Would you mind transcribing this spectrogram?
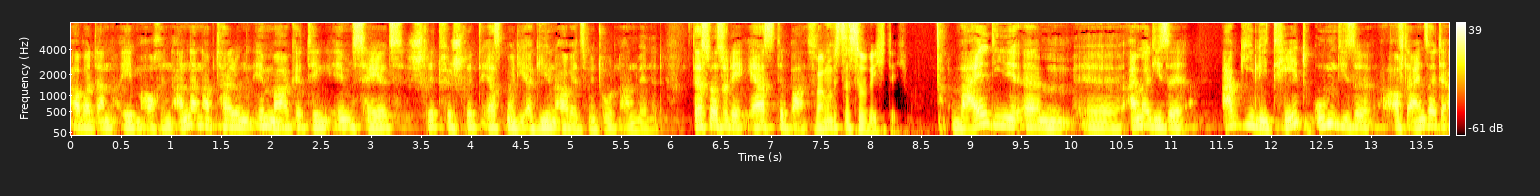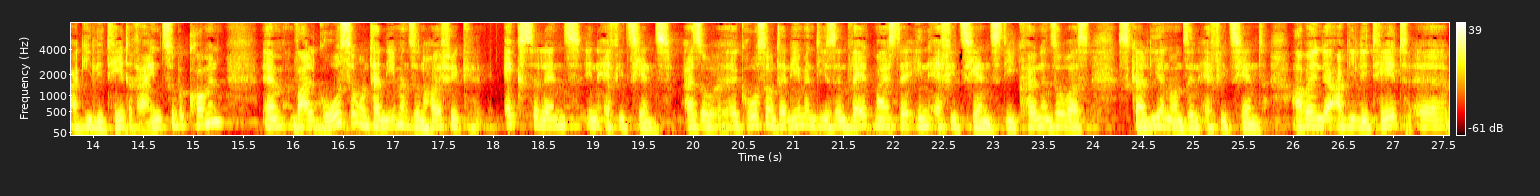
aber dann eben auch in anderen Abteilungen, im Marketing, im Sales, Schritt für Schritt erstmal die agilen Arbeitsmethoden anwendet. Das war so der erste Basis. Warum ist das so wichtig? weil die ähm, äh, einmal diese Agilität, um diese auf der einen Seite Agilität reinzubekommen, ähm, weil große Unternehmen sind häufig Exzellenz in Effizienz. Also äh, große Unternehmen, die sind Weltmeister in Effizienz, die können sowas skalieren und sind effizient. Aber in der Agilität, äh,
